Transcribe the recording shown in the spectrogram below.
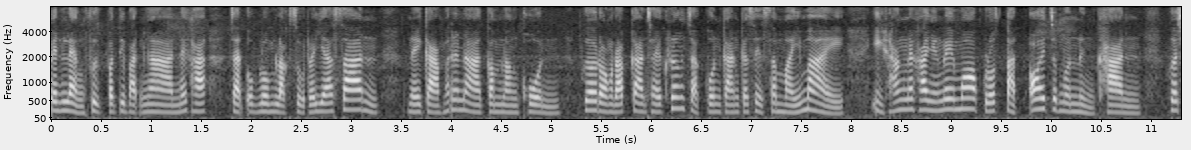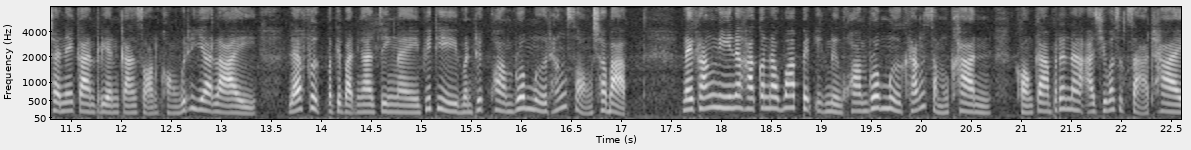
เป็นแหล่งฝึกปฏิบัติงานนะคะ จัดอบรมหลักสูตรระยะสั้น ในการพัฒนากำลังคน เพื่อรองรับการใช้เครื่องจักรกลการเกษตรสมัยใหม่ อีกทั้งนะคะยังได้มอบรถตัดอ้อยจำนวนหนึ่งคัน เพื่อใช้ในการเรียนการสอนของวิทยาลัย และฝึกปฏิบัติงานจริงในพิธีบันทึกความร่วมมือทั้งสองฉบับ ในครั้งนี้นะคะก็นับว่าเป็นอีกหนึ่งความร่วมมือครั้งสำคัญ ของการพัฒนาอาชีวศึกษาไทย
